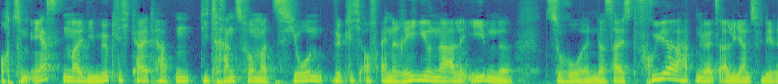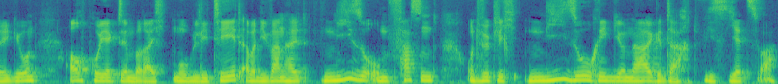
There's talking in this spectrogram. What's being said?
auch zum ersten Mal die Möglichkeit hatten, die Transformation wirklich auf eine regionale Ebene zu holen. Das heißt, früher hatten wir als Allianz für die Region auch Projekte im Bereich Mobilität, aber die waren halt nie so umfassend und wirklich nie so regional gedacht, wie es jetzt war.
